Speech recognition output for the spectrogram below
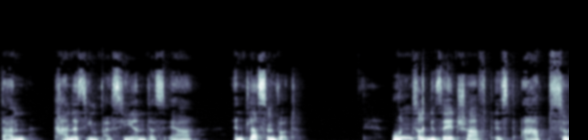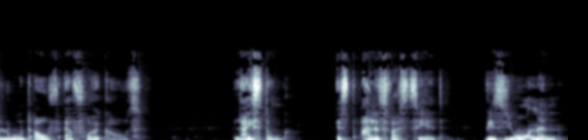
Dann kann es ihm passieren, dass er entlassen wird. Unsere Gesellschaft ist absolut auf Erfolg aus. Leistung ist alles, was zählt. Visionen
